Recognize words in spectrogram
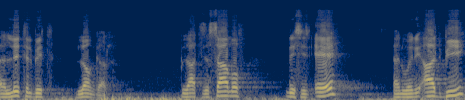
a little bit longer. That is the sum of this is A and when you add B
